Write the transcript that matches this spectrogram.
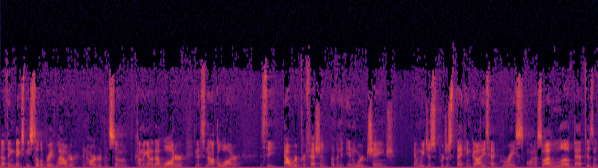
Nothing makes me celebrate louder and harder than someone coming out of that water, and it's not the water. It's the outward profession of an inward change. And we just we're just thanking God He's had grace on us. So I love baptism,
